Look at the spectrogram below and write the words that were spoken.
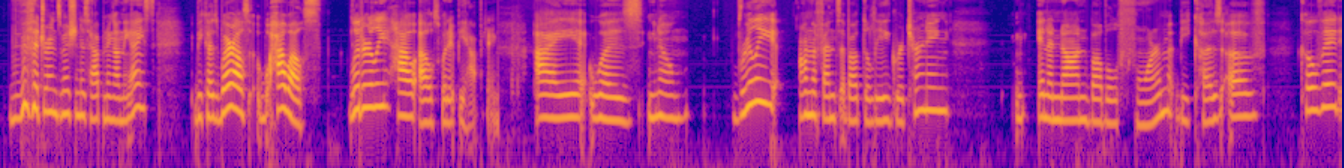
the transmission is happening on the ice because where else? How else? Literally, how else would it be happening? I was, you know, really on the fence about the league returning in a non bubble form because of COVID.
